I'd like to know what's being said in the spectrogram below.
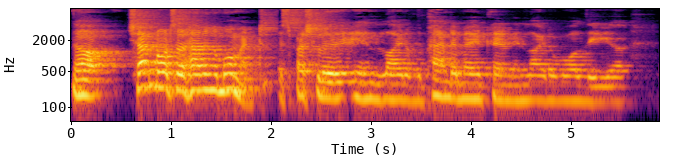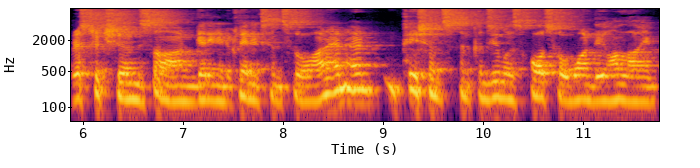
Now, chatbots are having a moment, especially in light of the pandemic and in light of all the uh, restrictions on getting into clinics and so on. And, and patients and consumers also want the online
